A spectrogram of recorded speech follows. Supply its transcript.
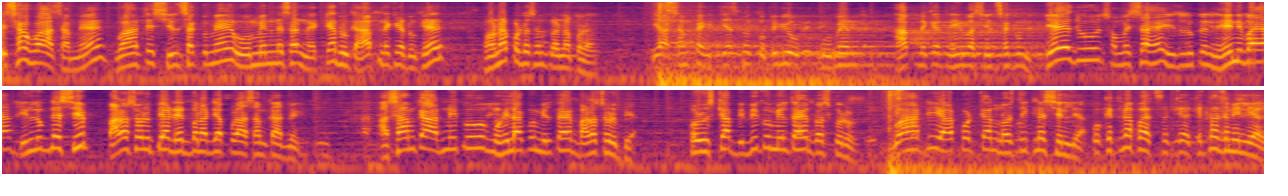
ऐसा हुआ असम में, वहाँ से शिलसक में वुमेन ने सर नेके ढुके आप नेके ढुके धरना प्रदर्शन करना पड़ा। ये असम का इतिहास में कभी भी वुमेन हाफ़ नेकेट नहीं हुआ शीर्षक में ये जो समस्या है इन लोग ने नहीं निभाया। इन लोग ने सिर्फ़ बारह सौ रुपया रेट बना दिया पूरा असम का आदमी को। असम का आदमी को महिला को मिलता है बारह सौ रुपया और उसका बीबी को मिलता है दस करोड़। गुवाहाटी एयरपोर्ट का नज़दीक में छीन लिया। वो कितना पस, कितना ज़मीन लिया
